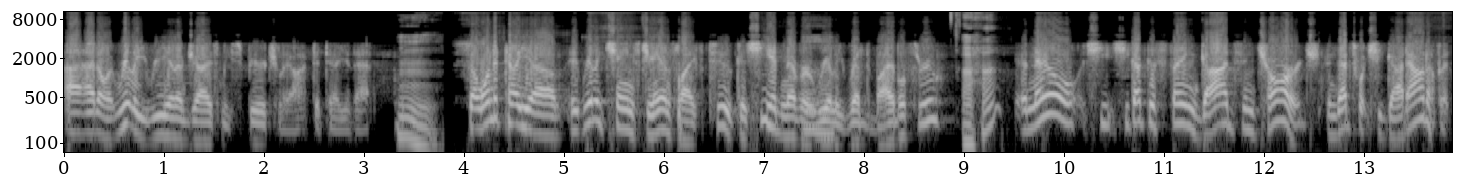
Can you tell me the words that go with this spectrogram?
I, I don't. Know, it really re-energized me spiritually. I have to tell you that. Mm. So I want to tell you, uh, it really changed Jan's life too, because she had never mm. really read the Bible through. Uh huh. And now she she got this thing, God's in charge, and that's what she got out of it.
